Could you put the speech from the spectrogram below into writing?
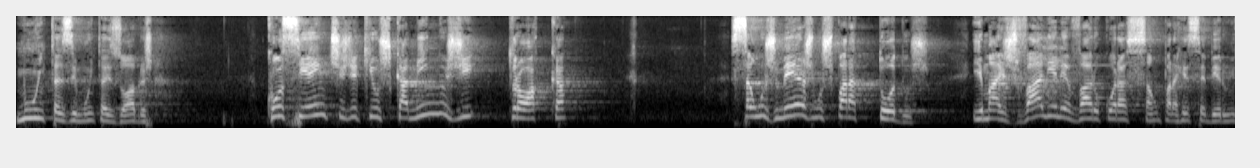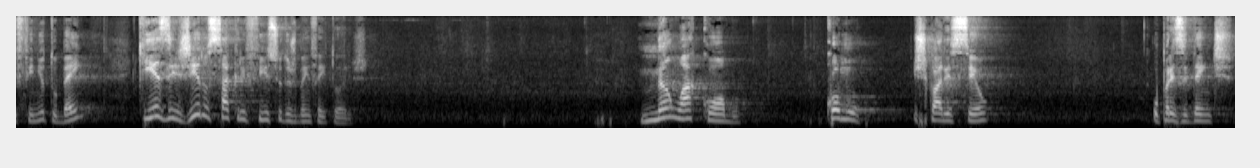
muitas e muitas obras, conscientes de que os caminhos de troca são os mesmos para todos, e mais vale elevar o coração para receber o infinito bem que exigir o sacrifício dos benfeitores. Não há como, como esclareceu o presidente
